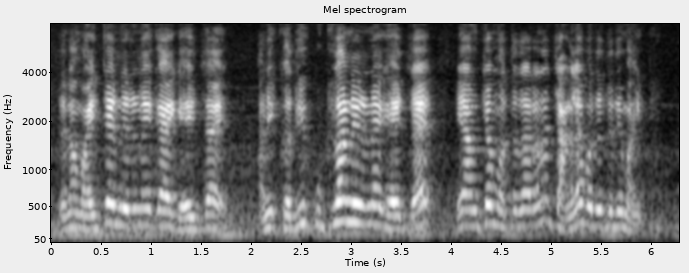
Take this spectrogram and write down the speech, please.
त्यांना माहिती आहे निर्णय काय घ्यायचा आहे आणि कधी कुठला निर्णय घ्यायचा आहे हे आमच्या मतदारांना चांगल्या पद्धतीने माहिती आहे.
